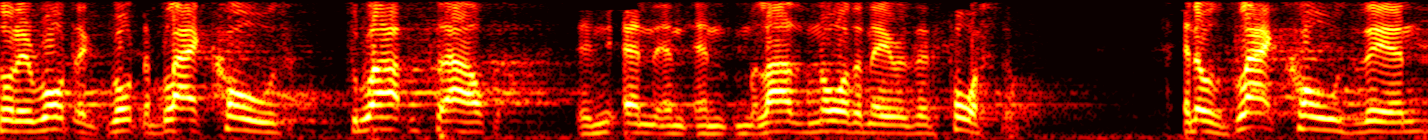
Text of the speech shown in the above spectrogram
So they wrote the, wrote the Black Codes throughout the South and, and, and, and a lot of the northern areas enforced them. And those black codes then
